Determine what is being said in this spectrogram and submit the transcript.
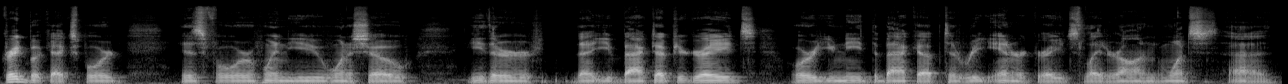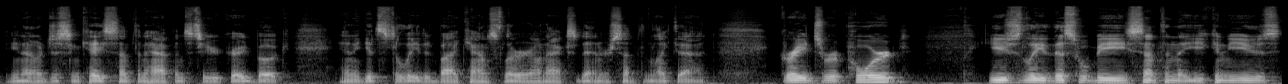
Gradebook export is for when you want to show either that you've backed up your grades or you need the backup to re-enter grades later on once uh, you know just in case something happens to your grade book and it gets deleted by a counselor on accident or something like that grades report. Usually, this will be something that you can use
